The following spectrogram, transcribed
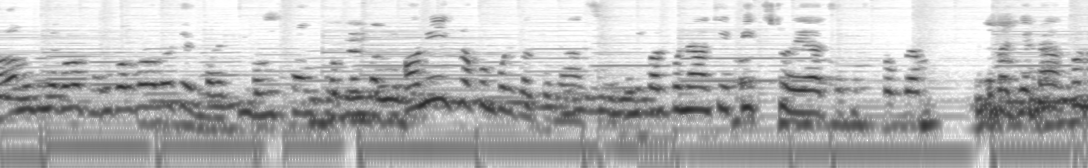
আগামী দিনে কোনো পরিকল্পনা রয়েছে মানে? অনেক রকম পরিকল্পনা আছে। পরিকল্পনা আছে ফিক্সড হয়ে আছে কিছু প্রোগ্রাম এবার যেটা এখন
